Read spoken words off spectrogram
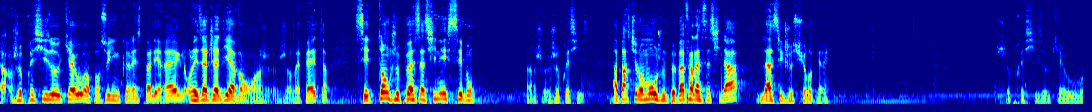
Alors, je précise au cas où, hein, pour ceux qui ne connaissent pas les règles, on les a déjà dit avant, hein, je, répète, c'est tant que je peux assassiner, c'est bon. Hein, je, précise. À partir du moment où je ne peux pas faire l'assassinat, là c'est que je suis repéré. Je précise au cas où.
